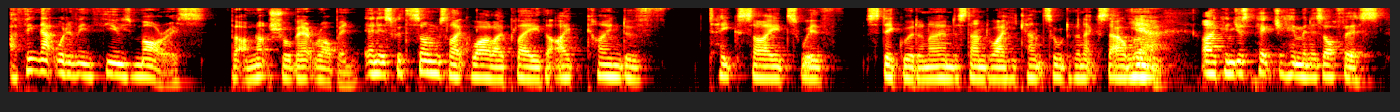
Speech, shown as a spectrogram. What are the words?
I think that would have enthused Maurice, but I'm not sure about Robin. And it's with songs like While I Play that I kind of take sides with Stigwood and I understand why he cancelled the next album. Yeah. I can just picture him in his office,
